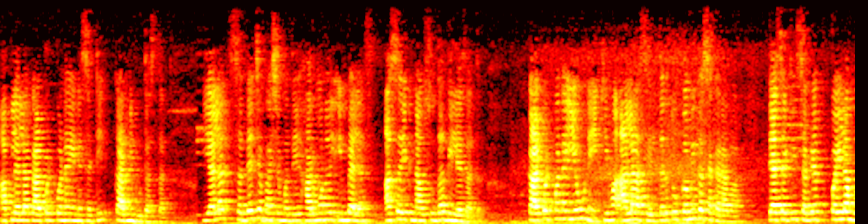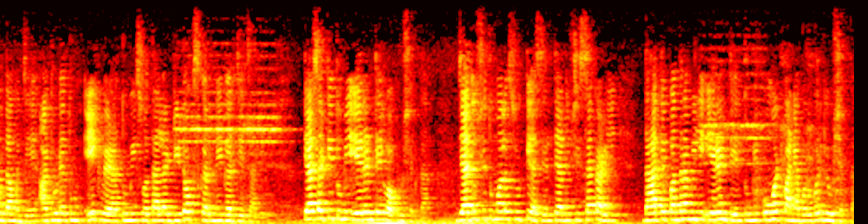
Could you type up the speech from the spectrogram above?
आपल्याला काळपटपणा येण्यासाठी कारणीभूत असतात. यालाच सध्याच्या भाषेमध्ये हार्मोनल इम्बॅलन्स असं एक नाव सुद्धा दिलं जातं. काळपटपणा येऊ नये किंवा आला असेल तर तो कमी कसा करावा? त्यासाठी सगळ्यात पहिला मुद्दा म्हणजे आठवड्यातून एक वेळा तुम्ही स्वतःला डिटॉक्स करणे गरजेचं आहे. त्यासाठी तुम्ही एरन तेल वापरू शकता. ज्या दिवशी तुम्हाला सुट्टी असेल त्या दिवशी सकाळी दहा ते पंधरा मिली एरन तेल तुम्ही कोमट पाण्याबरोबर घेऊ शकता.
